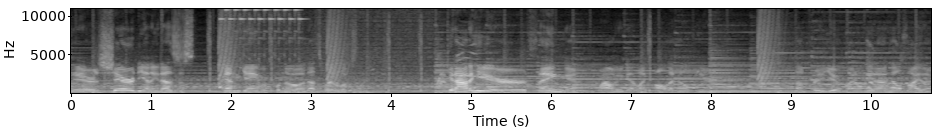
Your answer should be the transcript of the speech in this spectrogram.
There's shared DNA. That's just end game of Klonoa. That's what it looks like. Get out of here, thing! Wow, you get like all the health here. I'm not for you. I don't need that health either.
